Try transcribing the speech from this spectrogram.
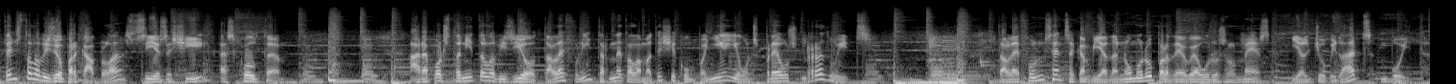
Tens televisió per cable? Si és així, escolta. Ara pots tenir televisió, telèfon i internet a la mateixa companyia i a uns preus reduïts. Telèfon sense canviar de número per 10 euros al mes i els jubilats 8.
